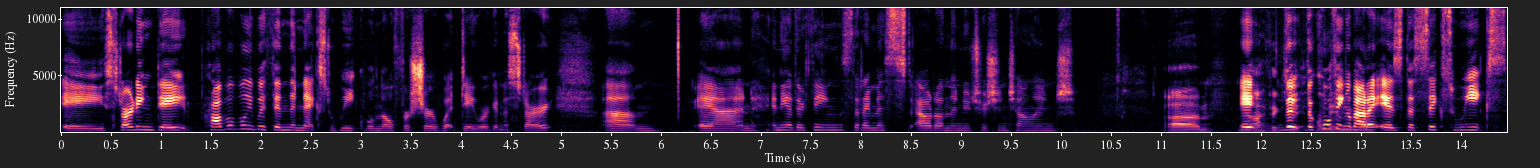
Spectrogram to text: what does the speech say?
a starting date probably within the next week. We'll know for sure what day we're going to start. Um, and any other things that I missed out on the nutrition challenge? Um, no, it, the, the cool thing about it is the six weeks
